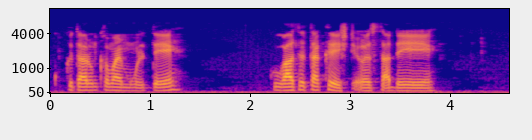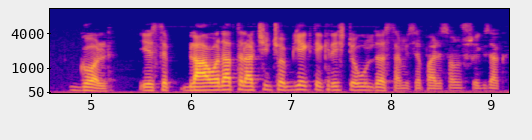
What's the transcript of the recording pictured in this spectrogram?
Cu cât aruncă mai multe, cu atâta crește ăsta de gol. Este la odată la 5 obiecte crește un de ăsta, mi se pare, sau nu știu exact.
